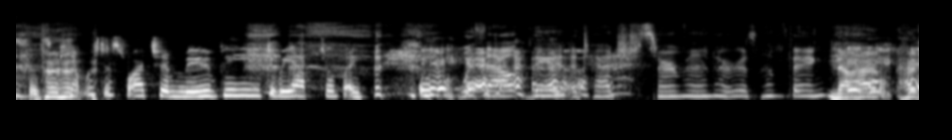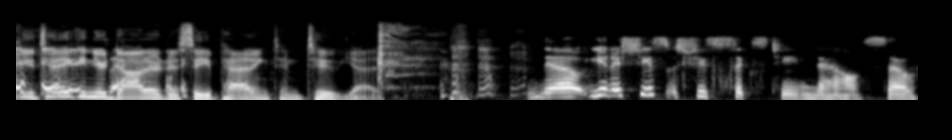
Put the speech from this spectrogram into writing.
says, "Can't we just watch a movie? Do we have to like without the attached sermon or something?" Now, have, have you taken your daughter to see Paddington 2 yet? no, you know she's she's 16 now, so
